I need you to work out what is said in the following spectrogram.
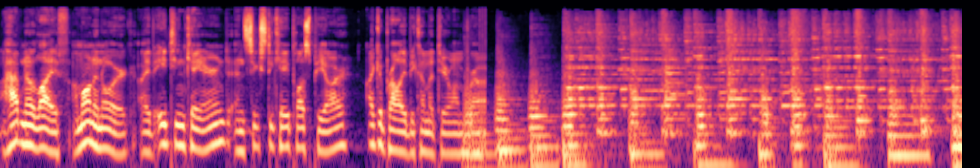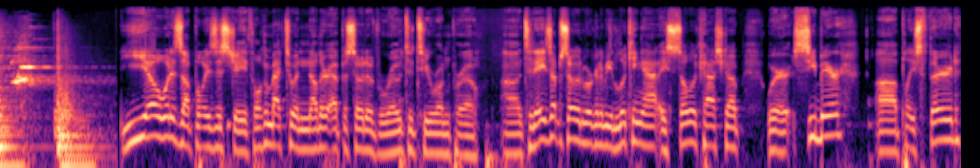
I have no life. I'm on an org. I have 18k earned and 60k plus PR. I could probably become a tier 1 pro. Yo, what is up, boys? It's Jayth. Welcome back to another episode of Road to Tier 1 Pro. Uh, today's episode, we're going to be looking at a solo cash cup where CBear uh, placed third,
